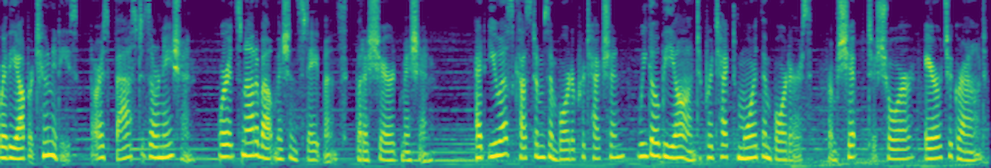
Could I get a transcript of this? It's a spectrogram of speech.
where the opportunities are as vast as our nation, where it's not about mission statements, but a shared mission? At U.S. Customs and Border Protection, we go beyond to protect more than borders, from ship to shore, air to ground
